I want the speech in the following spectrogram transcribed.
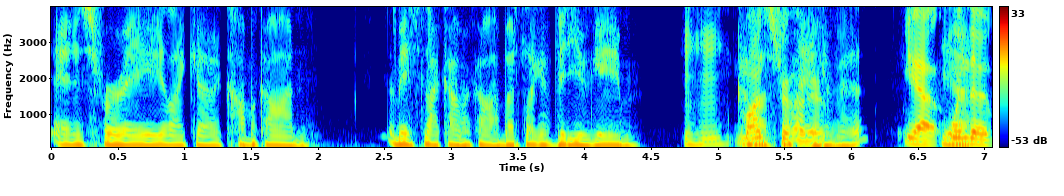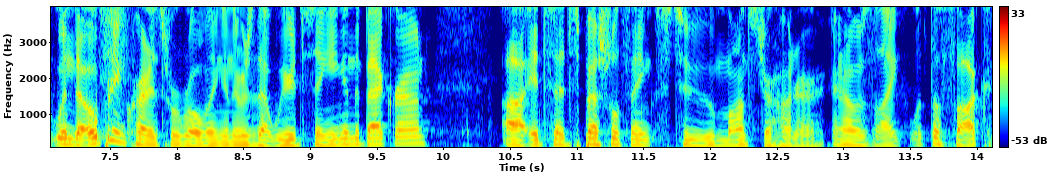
and it's for a like a Comic Con. I mean, it's not Comic Con, but it's like a video game hmm Monster Hunter. event. Yeah, when the when the opening credits were rolling and there was that weird singing in the background, uh, it said special thanks to Monster Hunter, and I was like, what the fuck?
